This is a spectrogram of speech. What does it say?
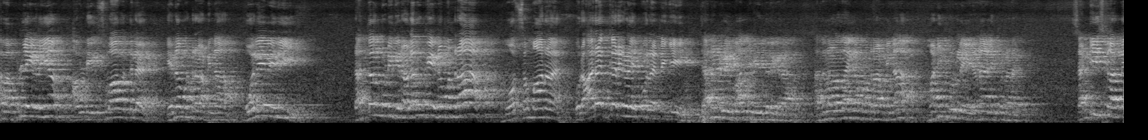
அவன் அவருடைய சுபாவத்துல என்ன பண்றான் அப்படின்னா கொலைவெறி ரத்தம் குடிக்கிற அளவுக்கு என்ன பண்றான்? மோசமான ஒரு அரக்கர்களை போல இன்னைக்கு ஜனங்களை மாற்றி வைத்திருக்கிறார் அதனாலதான் என்ன பண்றான் அப்படின்னா மணிப்பூர்ல என்ன அழிப்பு நடக்குது? சத்தீஸ்கர்ல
